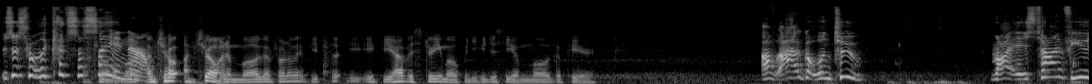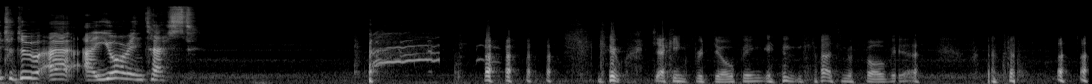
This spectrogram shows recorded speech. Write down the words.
Is this what the kids are I'm saying now? I'm, throw- I'm throwing a mug in front of him. If you th- if you have a stream open, you can just see a mug appear. I've, I've got one too. Right, it's time for you to do a, a urine test. Checking for doping in phasmophobia.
